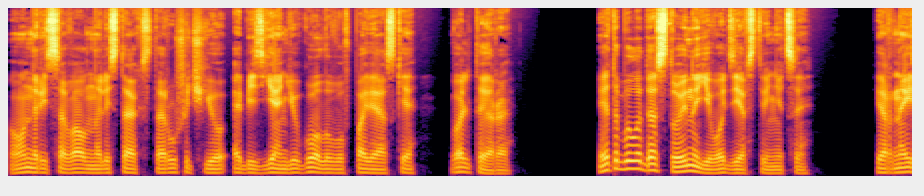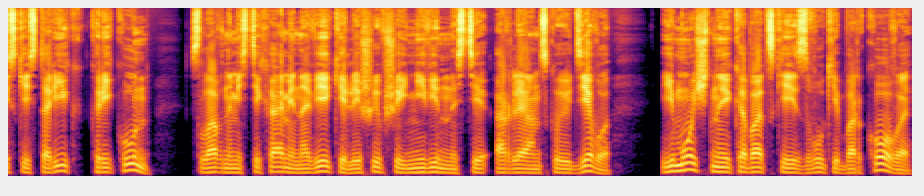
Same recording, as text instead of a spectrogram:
Он рисовал на листах старушечью обезьянью голову в повязке, Вольтера. Это было достойно его девственницы. Фернейский старик, Крикун, славными стихами навеки лишивший невинности орлеанскую деву, и мощные кабацкие звуки Баркова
